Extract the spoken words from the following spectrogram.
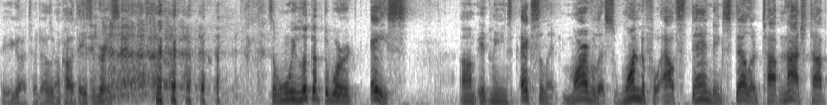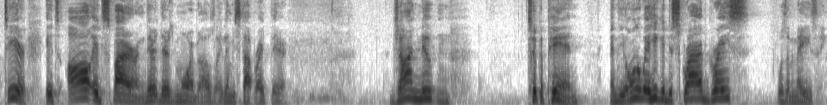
There you go. I told you I was going to call it the ace of grace. So when we look up the word ace, um, it means excellent, marvelous, wonderful, outstanding, stellar, top notch, top tier. It's all inspiring. There, there's more, but I was like, let me stop right there. John Newton took a pen, and the only way he could describe grace was amazing.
